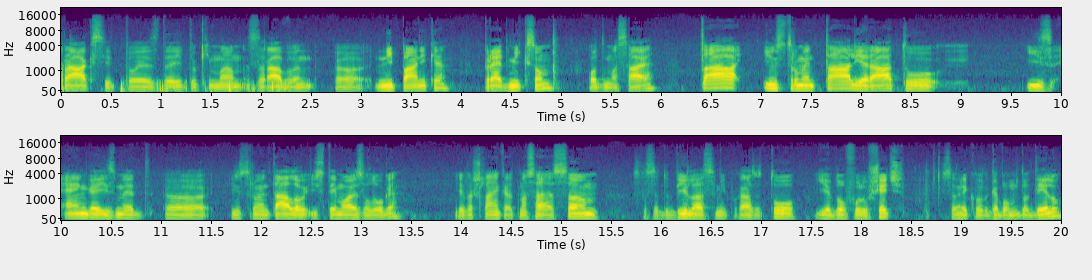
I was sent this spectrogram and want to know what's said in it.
praksi, to je zdaj tukaj imam zraven, uh, ni panike pred miksom od Masaje. Ta instrumental je ratu iz enega izmed uh, instrumentalov iz te moje zaloge. Je vršla enkrat Masaja sem, sva se dobila, sem ji pokazal to, je bilo ful všeč, sem rekel, da ga bom dodelil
